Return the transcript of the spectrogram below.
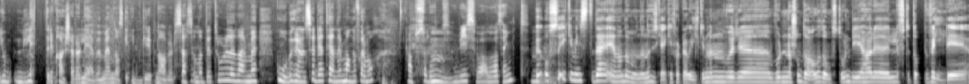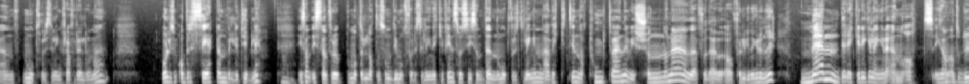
jo lettere kanskje er det å leve med en ganske inngripende avgjørelse. Sånn at jeg tror det der med gode begrunnelser, det tjener mange formål. Absolutt. Vis hva du har tenkt. Mm. Også ikke minst, Det er en av dommene, nå husker jeg ikke i farta hvilken, men hvor, eh, hvor den nasjonale domstolen de har eh, løftet opp veldig en motforestilling fra foreldrene. Og liksom adressert den veldig tydelig. Mm. Istedenfor å på en måte late som de motforestillingene ikke fins. Og si sånn denne motforestillingen er vektig, den er tungtveiende, vi skjønner det, det er, for, det er av følgende grunner. Men det rekker ikke lenger enn at? At du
